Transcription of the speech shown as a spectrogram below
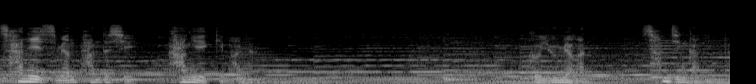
산이 있으면 반드시 강이 있기 마련. 그 유명한 섬진강입니다.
